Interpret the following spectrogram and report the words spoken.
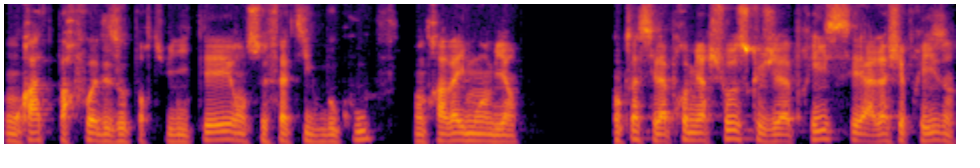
on rate parfois des opportunités, on se fatigue beaucoup, on travaille moins bien. Donc ça, c'est la première chose que j'ai appris, c'est à lâcher prise.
